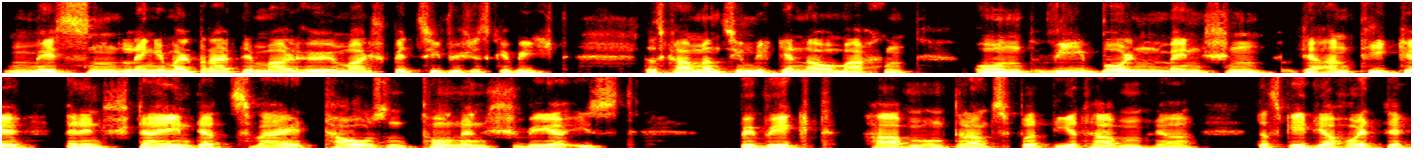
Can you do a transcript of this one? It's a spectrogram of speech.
messen, Länge mal Breite mal Höhe mal spezifisches Gewicht. Das kann man ziemlich genau machen. Und wie wollen Menschen der Antike einen Stein, der 2000 Tonnen schwer ist, bewegt haben und transportiert haben? Ja, das geht ja heute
